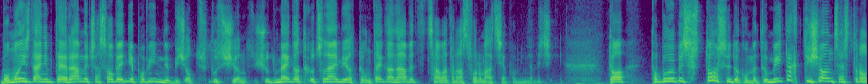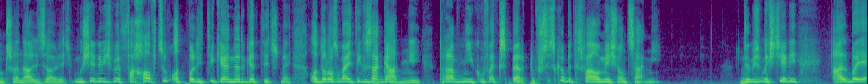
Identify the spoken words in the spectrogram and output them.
Bo moim zdaniem te ramy czasowe nie powinny być od 2007, tylko co najmniej od 5 nawet cała transformacja powinna być. To, to byłyby stosy dokumentów. My i tak tysiące stron przeanalizować. Musielibyśmy fachowców od polityki energetycznej, od rozmaitych zagadnień, prawników, ekspertów. Wszystko by trwało miesiącami. Gdybyśmy chcieli albo ja-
